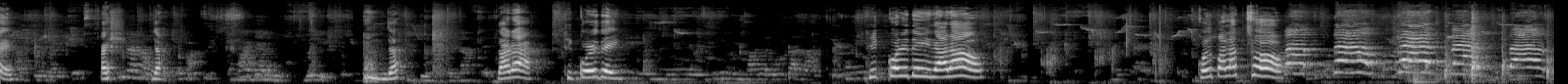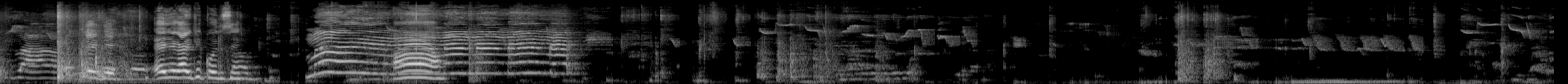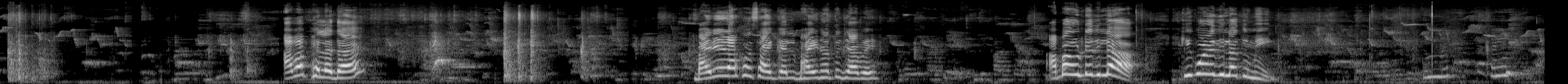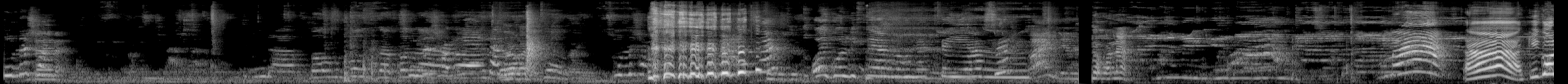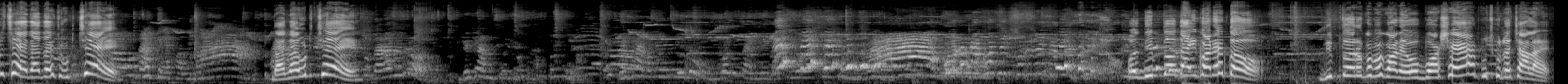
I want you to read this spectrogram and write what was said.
আস যা। যা। দাঁড়া ঠিক করে দেই। ঠিক করে দেই, দাঁড়াও। কই পালাচ্ছ? এই যে, এই গাড়ি ঠিক করে দিছি। হ্যাঁ। আবার ফেলে দেয়? বাইরে রাখো সাইকেল ভাই না তো যাবে। আবার উল্টে দিলা? কি করে দিলা তুমি? ওই গলিতে একটা ইয়ে আছে। হ্যাঁ কি করছে? দাদা উঠছে? দাদা উঠছে? দীপ্ত। ওরকম করে ও বসে আর পুচকুটা চালায়।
